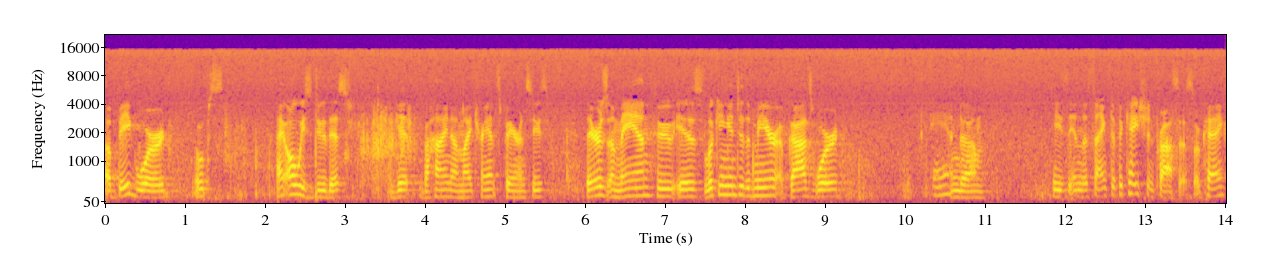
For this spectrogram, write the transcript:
a big word. Oops. I always do this. Get behind on my transparencies. There's a man who is looking into the mirror of God's Word, and um, he's in the sanctification process, okay?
